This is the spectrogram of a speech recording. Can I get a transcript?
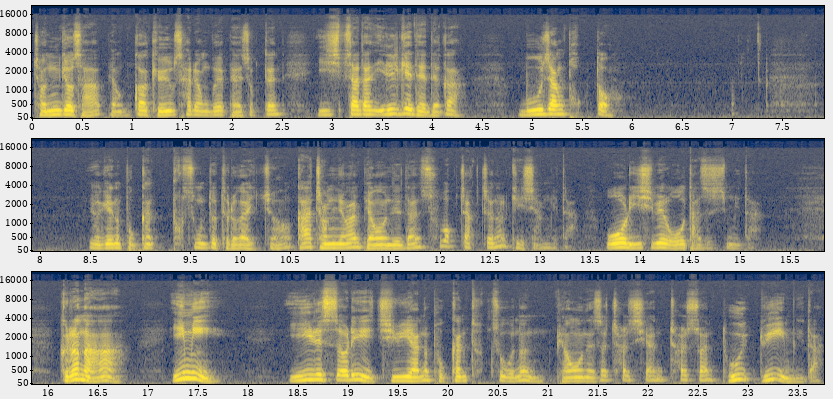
전교사 병과 교육사령부에 배속된 24단 1개 대대가 무장 폭도 여기에는 북한 특수군도 들어가 있죠. 가 점령한 병원에 대한 수복 작전을 개시합니다. 5월 20일 오후 5시입니다. 그러나 이미 이일설이 지휘하는 북한 특수군은 병원에서 철수한, 철수한 두, 뒤입니다.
